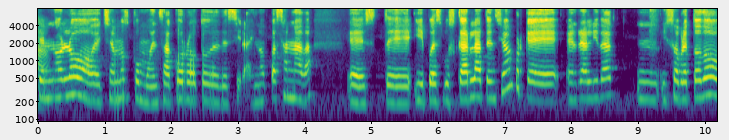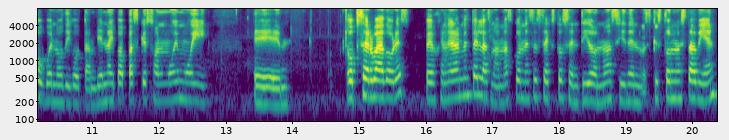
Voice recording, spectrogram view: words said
que no lo echemos como en saco roto de decir, ay, no pasa nada, este, y pues buscar la atención, porque en realidad, mm, y sobre todo, bueno, digo, también hay papás que son muy, muy eh, observadores, pero generalmente las mamás con ese sexto sentido, ¿no? Así de, no, es que esto no está bien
